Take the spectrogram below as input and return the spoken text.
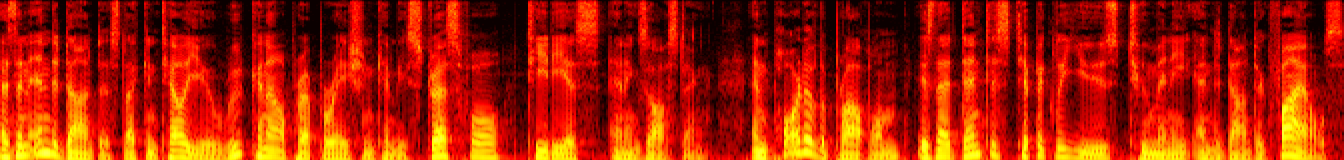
as an endodontist, I can tell you root canal preparation can be stressful, tedious, and exhausting. And part of the problem is that dentists typically use too many endodontic files,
